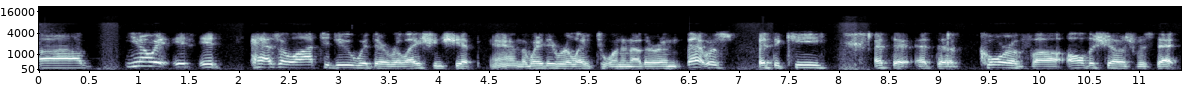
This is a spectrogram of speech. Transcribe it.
yeah. um, you know, it, it it has a lot to do with their relationship and the way they relate to one another, and that was at the key, at the at the core of uh, all the shows was that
